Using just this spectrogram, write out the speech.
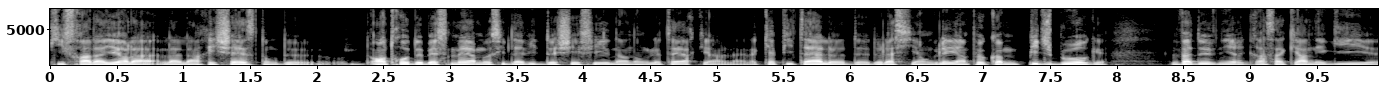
qui fera d'ailleurs la, richesse donc entre autres de Bessemer, mais aussi de la ville de Sheffield hein, en Angleterre, qui est la, capitale de l'acier anglais, un peu comme Pittsburgh va devenir, grâce à Carnegie,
